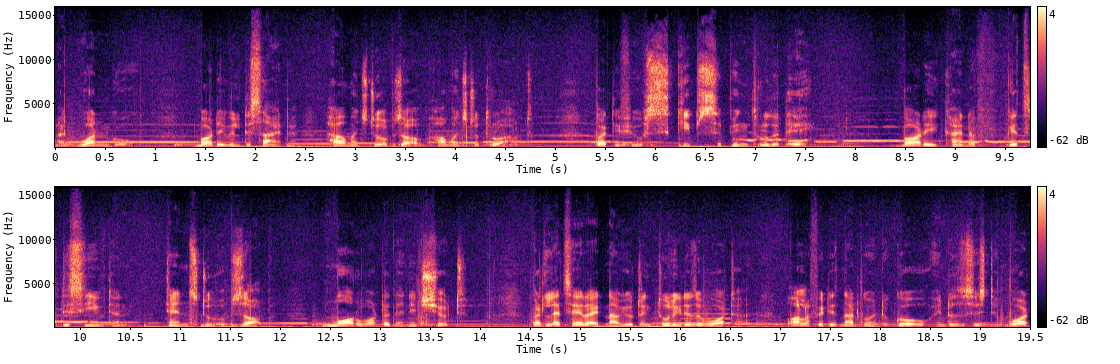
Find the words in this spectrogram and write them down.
at one go, body will decide how much to absorb, how much to throw out. But if you keep sipping through the day, body kind of gets deceived and tends to absorb more water than it should. But let's say right now you drink two liters of water, all of it is not going to go into the system. What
